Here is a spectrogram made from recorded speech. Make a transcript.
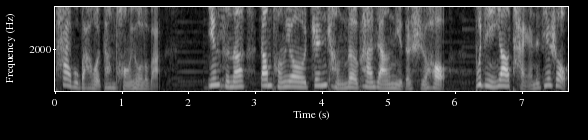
太不把我当朋友了吧？因此呢，当朋友真诚的夸奖你的时候，不仅要坦然的接受，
